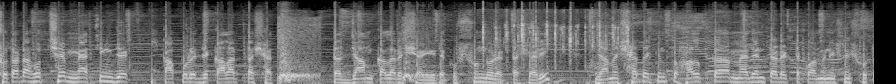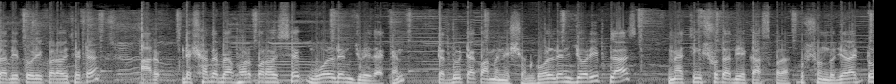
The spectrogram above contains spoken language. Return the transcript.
সুতাটা হচ্ছে ম্যাচিং যে কাপড়ের যে কালারটা সাথে তার জাম কালারের শাড়ি, এটা খুব সুন্দর একটা শাড়ি। জামের সাথে কিন্তু হালকা ম্যাজেন্টার একটা কম্বিনেশন সুতা দিয়ে তৈরি করা হয়েছে এটা। আর এটার সাথে ব্যবহার করা হয়েছে গোল্ডেন জড়ি, দেখেন। এটা দুইটা কম্বিনেশন গোল্ডেন জড়ি প্লাস ম্যাচিং সুতা দিয়ে কাজ করা। খুব সুন্দর। যারা একটু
